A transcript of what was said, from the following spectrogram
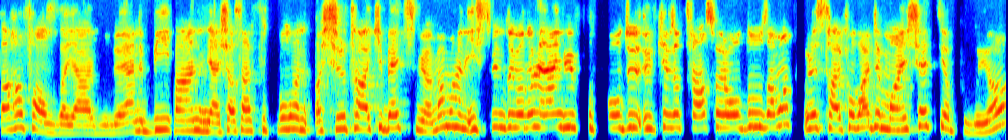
daha fazla yer buluyor. Yani bir ben yani şahsen futbolu hani aşırı takip etmiyorum ama hani ismini duymadığım herhangi bir futbolcu ülkemize transfer olduğu zaman böyle sayfalarca manşet yapılıyor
